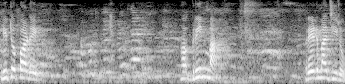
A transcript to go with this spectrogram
લીટો પાડો એક. હા, ગ્રીનમાં. રેડમાં જીરો.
